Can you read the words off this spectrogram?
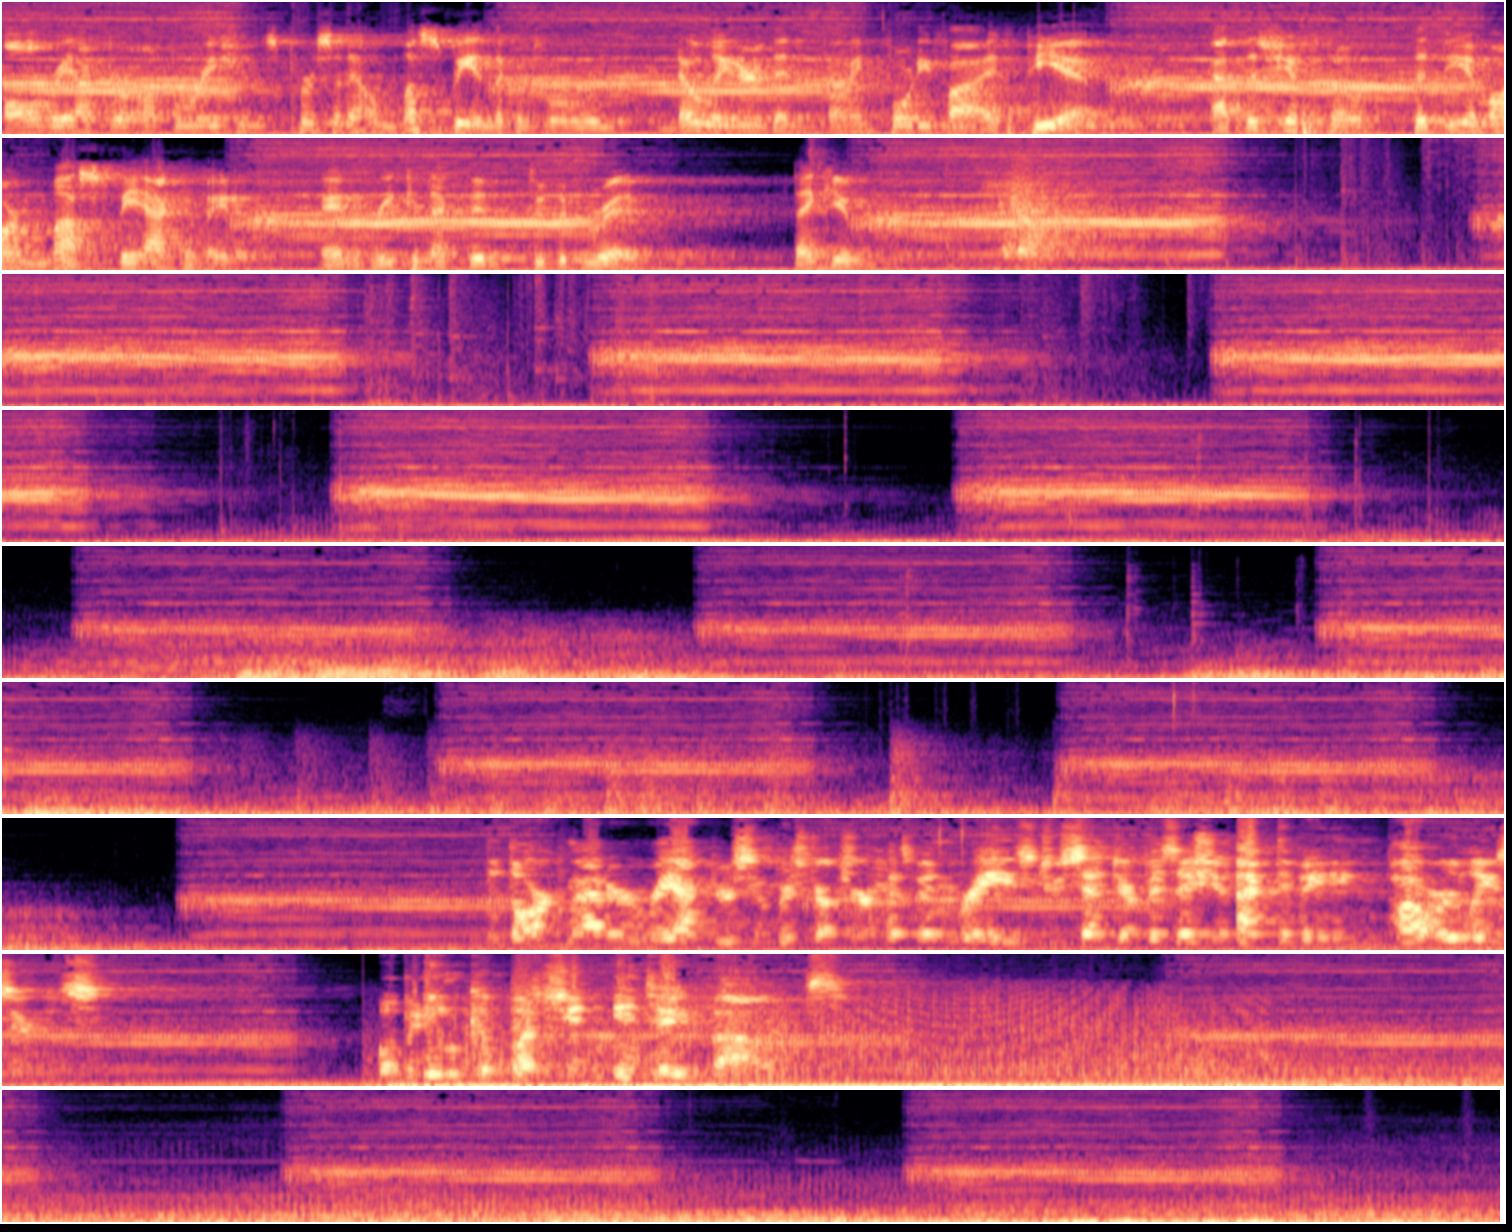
All reactor operations personnel must be in the control room no later than 9.45 p.m. At the shift tone, the DMR must be activated and reconnected to the grid. Thank you. Superstructure has been raised to center position, activating power lasers. Opening combustion intake valves.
